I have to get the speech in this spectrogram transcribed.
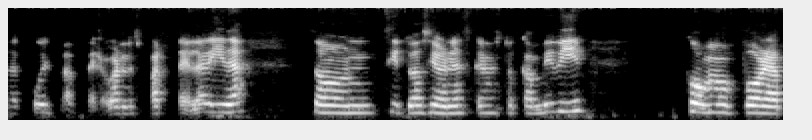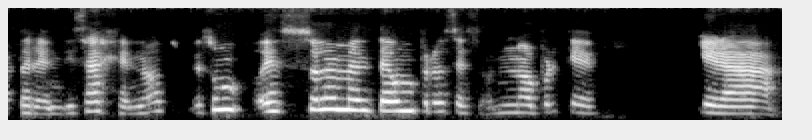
la culpa, pero bueno, es parte de la vida, son situaciones que nos tocan vivir como por aprendizaje, ¿no? Es, un, es solamente un proceso, no porque quiera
